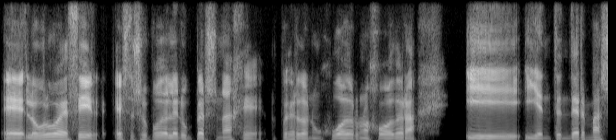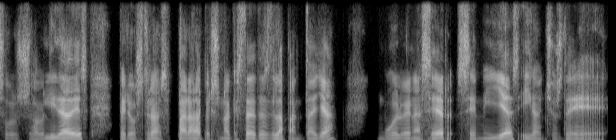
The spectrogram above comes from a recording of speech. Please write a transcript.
Eh, lo vuelvo a decir, esto se puede leer un personaje, perdón, un jugador o una jugadora y, y entender más sobre sus habilidades, pero ostras, para la persona que está detrás de la pantalla, vuelven a ser semillas y ganchos de,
